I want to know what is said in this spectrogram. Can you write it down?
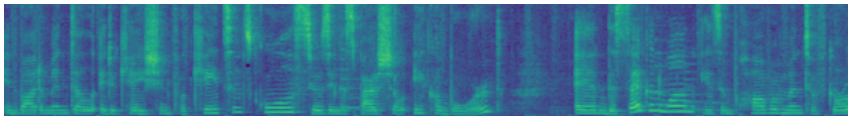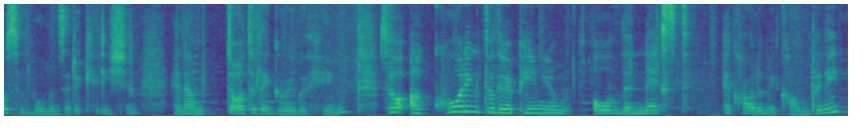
environmental education for kids in schools using a special eco board. And the second one is empowerment of girls and women's education. And I'm totally agree with him. So according to the opinion of the next economy company,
